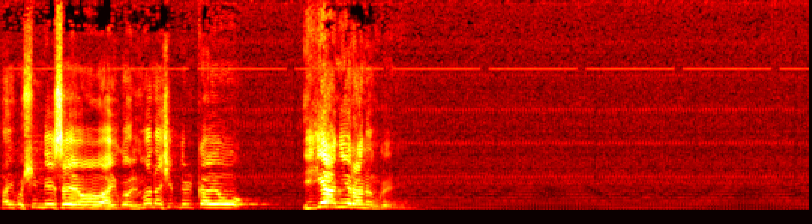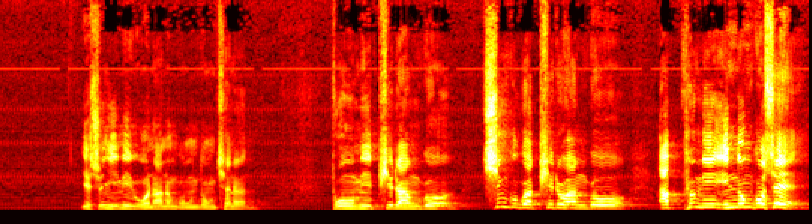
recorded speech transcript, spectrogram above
아이고 힘내세요. 아이고 얼마나 힘들까요? 이게 아니라는 거예요. 예수님이 원하는 공동체는 도움이 필요한 곳, 친구가 필요한 곳, 아픔이 있는 곳에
